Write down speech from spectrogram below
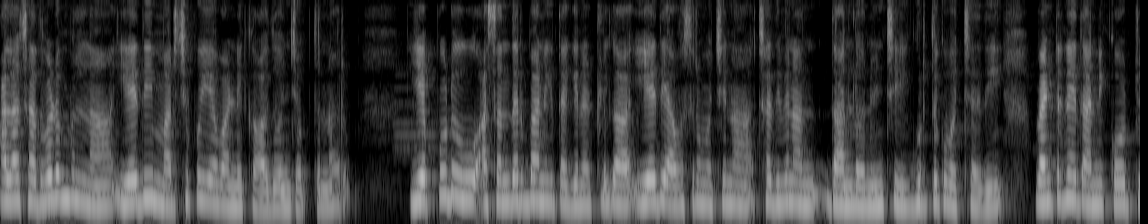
అలా చదవడం వలన ఏది మర్చిపోయేవాడిని కాదు అని చెప్తున్నారు. ఎప్పుడు ఆ సందర్భానికి తగినట్లుగా ఏది అవసరం వచ్చినా చదివిన దానిలో నుంచి గుర్తుకు వచ్చేది. వెంటనే దాన్ని కోట్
